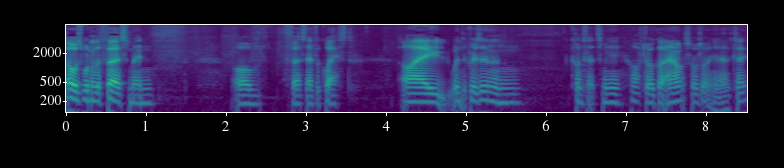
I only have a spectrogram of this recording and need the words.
I was one of the first men of First Ever Quest. I went to prison and contacted me after I got out, so I was like, yeah, okay,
